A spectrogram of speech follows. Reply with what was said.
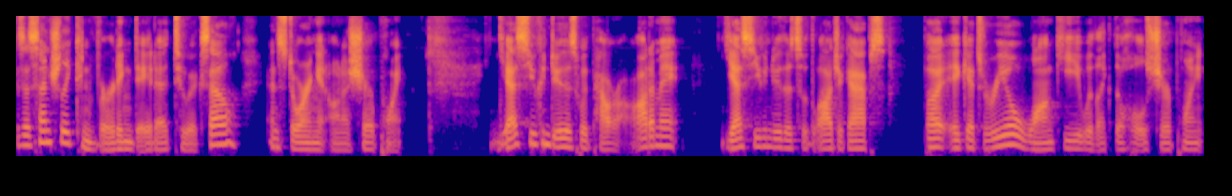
is essentially converting data to Excel and storing it on a SharePoint. Yes, you can do this with Power Automate. Yes, you can do this with Logic Apps but it gets real wonky with like the whole SharePoint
